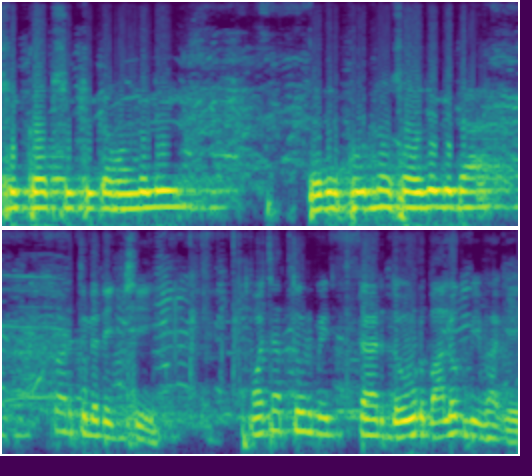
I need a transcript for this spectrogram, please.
শিক্ষক শিক্ষিকা মণ্ডলী তাদের পূর্ণ সহযোগিতা। পুরস্কার তুলে দিচ্ছি। পঁচাত্তর মিটার দৌড় বালক বিভাগে।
